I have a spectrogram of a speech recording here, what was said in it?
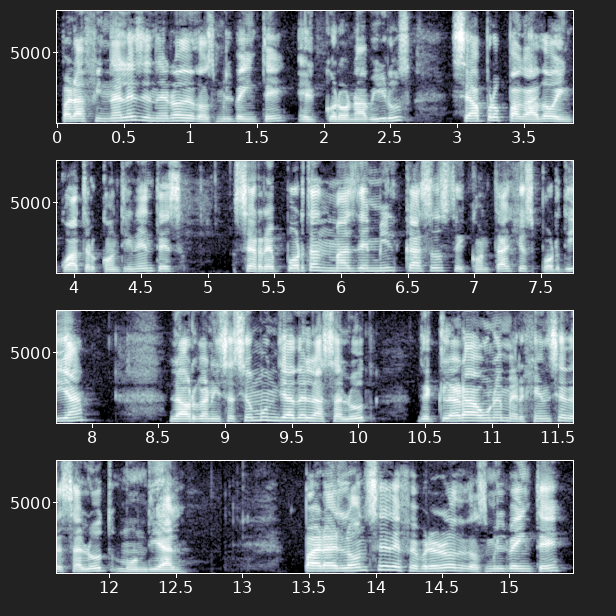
Para finales de enero de 2020, el coronavirus se ha propagado en cuatro continentes. Se reportan más de mil casos de contagios por día. La Organización Mundial de la Salud declara una emergencia de salud mundial. Para el 11 de febrero de 2020,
